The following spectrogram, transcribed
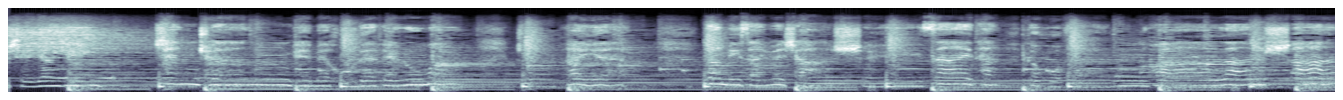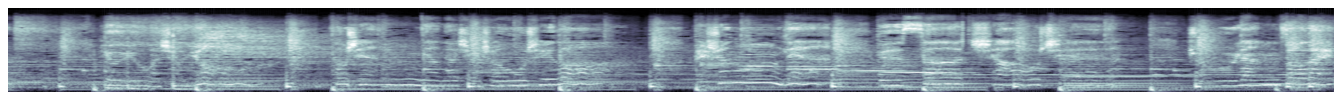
斜阳映千绻，翩翩蝴蝶飞入梦，睁寒眼，断壁残月下，谁在叹？灯火繁花阑珊，悠悠晚香幽不见，袅袅琴声舞起落，被人恋，月色皎洁，烛燃作泪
